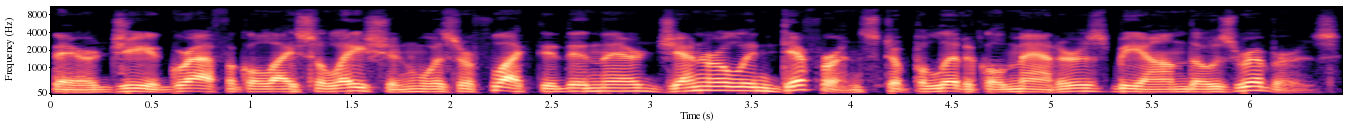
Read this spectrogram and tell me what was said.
Their geographical isolation was reflected in their general indifference to political matters beyond those rivers.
